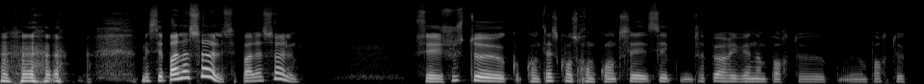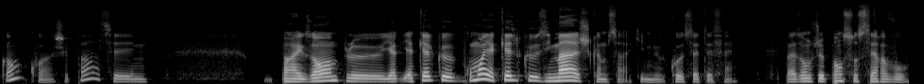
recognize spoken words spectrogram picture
Mais c'est pas la seule, c'est pas la seule. C'est juste euh, qu- quand est-ce qu'on se rend compte. C'est, ça peut arriver n'importe, quand, quoi. Je sais pas. Par exemple, il y a quelques, pour moi, il y a quelques images comme ça qui me causent cet effet. Par exemple, je pense au cerveau.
